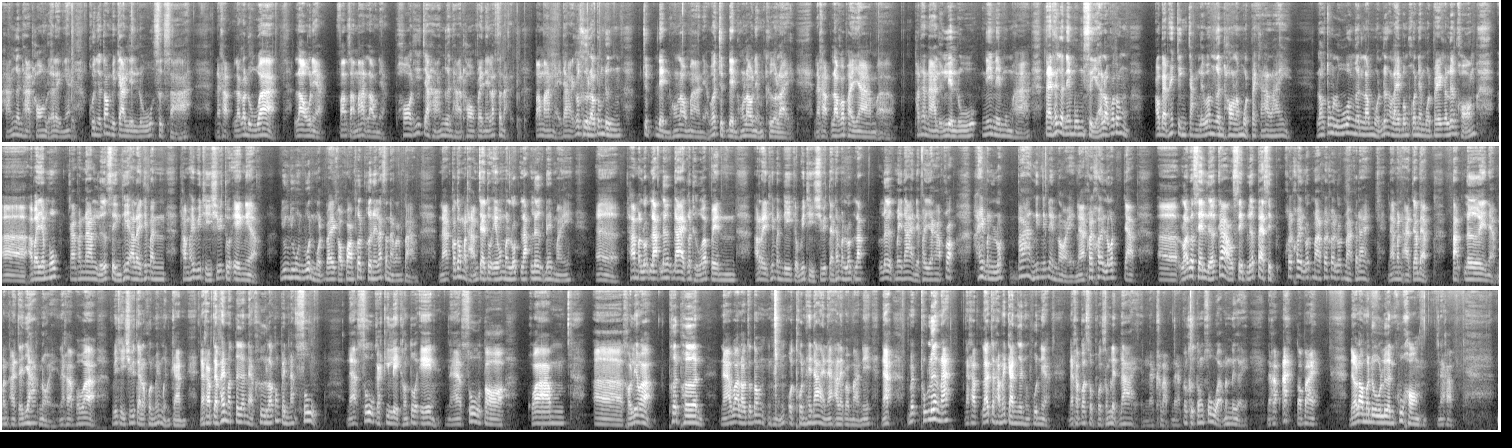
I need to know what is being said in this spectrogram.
หาเงินหาทองหรืออะไรเงี้ย คุณจะต้องมีการเรียนรู้ศึกษานะครับ แล้วก็ดูว่า เราเนี่ยความสามารถเราเนี่ยพอที่จะหาเงินหาทองไปในลักษณะประมาณไหนได้ ก็คือเราต้องดึงจุดเด่นของเรามาเนี่ยว่าจุดเด่นของเราเนี่ยมันคืออะไรนะครับ เราก็พยายามพัฒนาหรือเรียนรู้นี่ในมุมหา แต่ถ้าเกิดในมุมเสียเราก็ต้องเอาแบบให้จริงจังเลยว่าเงินทองเราหมดไปกับอะไร เราต้องรู้ว่าเงินเราหมดเรื่องอะไรบางคนเนี่ยหมดไปกับเรื่องของอบายมุกการพนันหรือสิ่งที่อะไรที่มันทำให้วิถีชีวิตตัวเองเนี่ย ยุ่งยุ่งวุ่นหมดไปกับความเพลิดเพลินในลักษณะต่างๆนะก็ต้องมาถามใจตัวเองว่ามันลดละเลิกได้ไหมเออถ้ามันลดละเลิกได้ก็ถือว่าเป็นอะไรที่มันดีกับวิถีชีวิตแต่ถ้ามันลดละเลิกไม่ได้เนี่ยพยายามก็ให้มันลดบ้างนิดๆหน่อยๆนะค่อยๆลดจากเออร้อยเปอร์เซ็นต์เหลือเก้าสิบเหลือแปดสิบค่อยๆ ลดมา ค่อยๆ ลดมาก็ได้นะมันอาจจะแบบตัดเลยเนี่ยมันอาจจะยากหน่อยนะครับ เพราะว่าวิถีชีวิตแต่ละคนไม่เหมือนกันนะครับ แต่ให้มาเตือนเนี่ยคือเราต้องเป็นนักสู้นะสู้กับกิเลสของตัวเองนะสู้ต่อความเเขาเรียกว่าเพลิดเพลินนะว่าเราจะต้องอื้อหืออดทนให้ได้นะ อะไรประมาณนี้นะไม่ทุกเรื่องนะนะครับ แล้วจะทำให้การเงินของคุณเนี่ยนะครับประสบผลสำเร็จได้นะครับนะก็คือต้องสู้อะมันเหนื่อยนะครับอะต่อไป เดี๋ยวเรามาดูเรือนคู่ครองนะครับ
